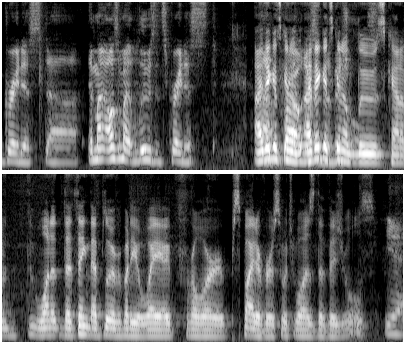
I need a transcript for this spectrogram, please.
greatest. Uh, it might also might lose its greatest. I think Uh, it's gonna. I think it's gonna lose kind of one of the thing that blew everybody away for Spider Verse, which was the visuals. Yeah.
